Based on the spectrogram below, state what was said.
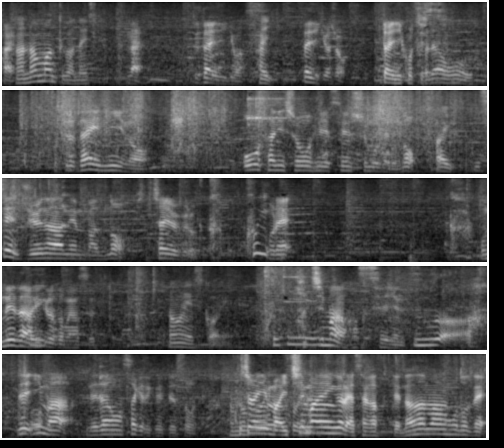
はい、7万とかないですけど。ない。じゃあ第2位いきます。はい第2位いきましょう。第2位こっちです。こちら第2位の大谷翔平選手モデルのはい。2017年版のピッチャー用グローブ。かっこいい。これお値段いくらと思います？何ですかね。これ。8万8000円です。うわで今値段を下げてくれてるそうで。7こちら今万円1万円ぐらい下がって7万ほどで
